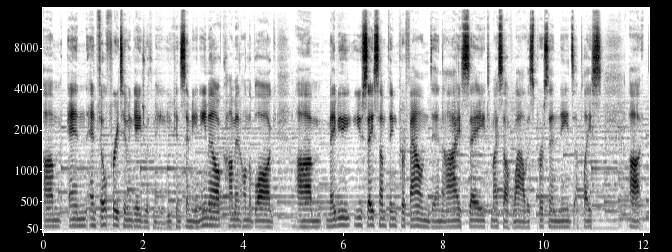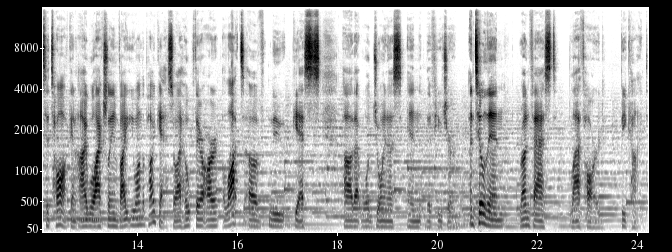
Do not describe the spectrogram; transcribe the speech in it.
Um, and and feel free to engage with me. You can send me an email, comment on the blog. Um, maybe you say something profound, and I say to myself, wow, this person needs a place uh, to talk, and I will actually invite you on the podcast. So I hope there are lots of new guests uh, that will join us in the future. Until then, run fast, laugh hard, be kind.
